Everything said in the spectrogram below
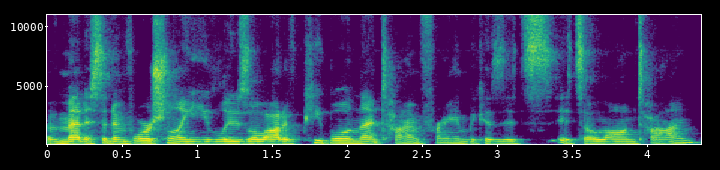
of medicine unfortunately you lose a lot of people in that time frame because it's it's a long time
